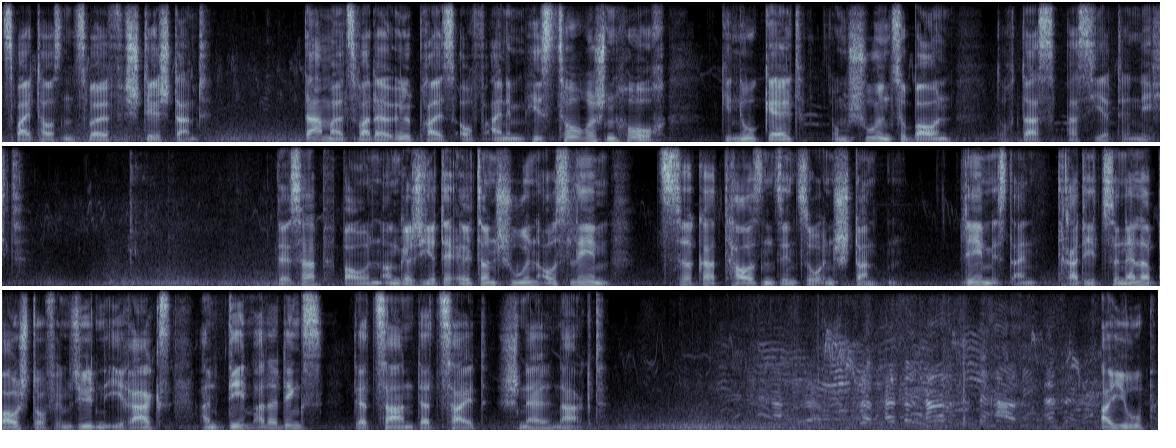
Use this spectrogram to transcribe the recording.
2012 Stillstand. Damals war der Ölpreis auf einem historischen Hoch. Genug Geld, um Schulen zu bauen. Doch das passierte nicht. Deshalb bauen engagierte Eltern Schulen aus Lehm. Circa 1000 sind so entstanden. Lehm ist ein traditioneller Baustoff im Süden Iraks, an dem allerdings der Zahn der Zeit schnell nagt. Ayub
